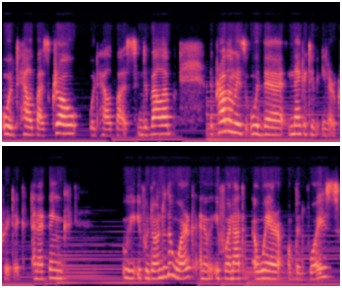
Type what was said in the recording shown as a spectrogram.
would help us grow, would help us develop. The problem is with the negative inner critic. And I think we, if we don't do the work and if we're not aware of that voice,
